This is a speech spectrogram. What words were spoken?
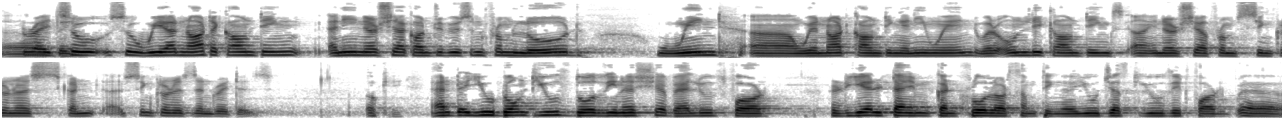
uh, Right, so, so we are not accounting any inertia contribution from load, wind, uh, we're not counting any wind, we're only counting uh, inertia from synchronous, con- uh, synchronous generators. Okay, and uh, you don't use those inertia values for real-time control or something. Uh, you just use it for uh,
